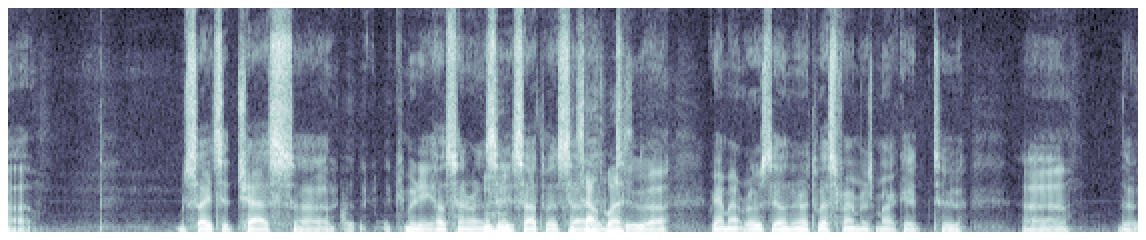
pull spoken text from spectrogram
uh, sites at Chass uh, Community Health Center on the Mhm. city's southwest side southwest. to uh, Grandmont Rosedale and the Northwest Farmers Market to uh, the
